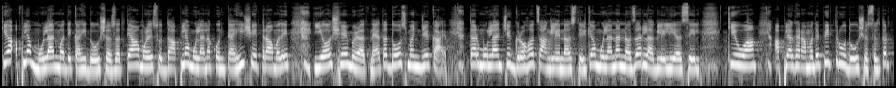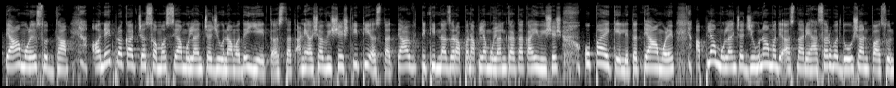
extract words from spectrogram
किंवा आपल्या मुलांमध्ये काही दोष असतात. त्यामुळे सुद्धा आपल्या मुलांना कोणत्याही क्षेत्रामध्ये यश हे मिळत नाही. आता दोष म्हणजे काय? तर मुलांचे ग्रह चांगले नसतील किंवा मुलांना नजर लागलेली असेल किंवा आपल्या घरामध्ये पितृदोष असेल तर त्यामुळे सुद्धा अनेक प्रकारच्या समस्या मुलांच्या जीवनामध्ये येत असतात. आणि अशा विशेष तिथी असतात. त्या तिथींना जर आपण आपल्या मुलांकरता काही विशेष उपाय केले तर त्यामुळे आपल्या मुलांच्या जीवनामध्ये असणाऱ्या ह्या सर्व दोषांपासून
